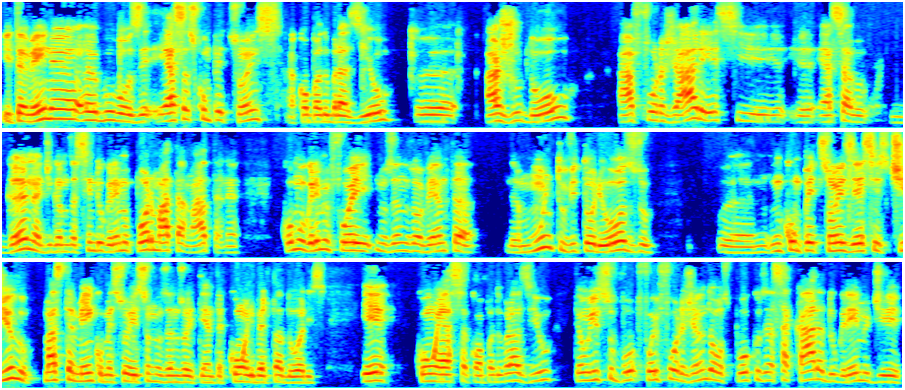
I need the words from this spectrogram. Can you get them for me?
E, e também, né, Bubos, essas competições, a Copa do Brasil, uh, ajudou a forjar esse essa gana, digamos assim, do Grêmio por mata-mata, né? Como o Grêmio foi nos anos 90 né, muito vitorioso uh, em competições desse estilo, mas também começou isso nos anos 80 com a Libertadores e com essa Copa do Brasil. Então isso foi forjando aos poucos essa cara do Grêmio de,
